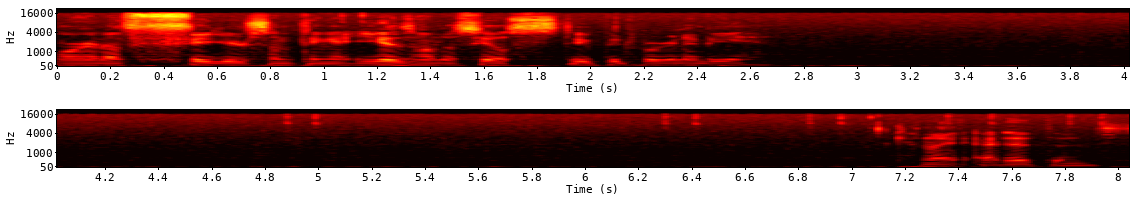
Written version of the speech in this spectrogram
We're gonna figure something out. You guys wanna see how stupid we're gonna be? Can I edit this?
